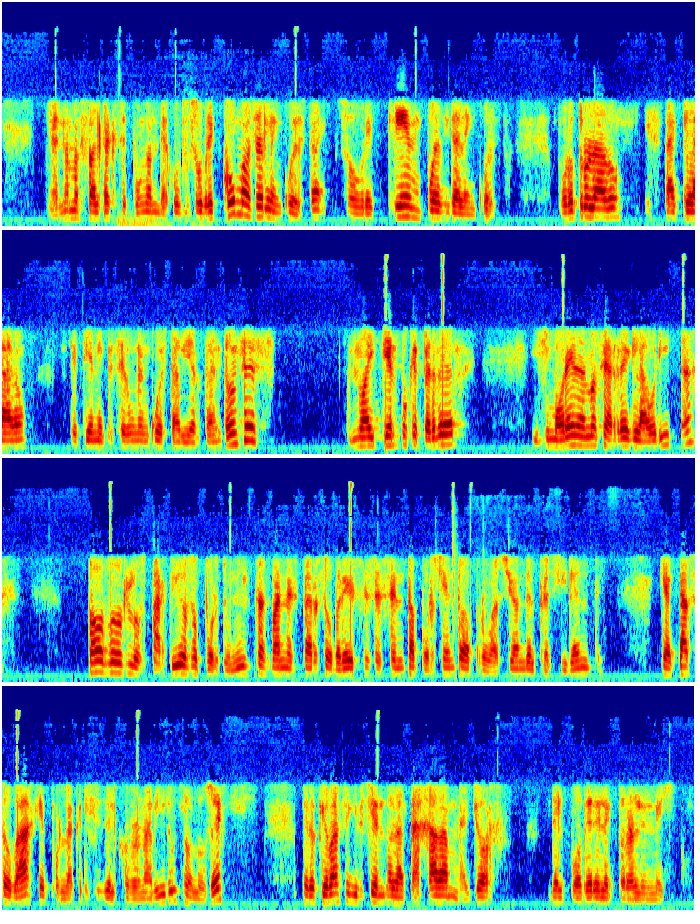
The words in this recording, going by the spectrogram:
ya nada más falta que se pongan de acuerdo sobre cómo hacer la encuesta, sobre quién puede ir a la encuesta. Por otro lado, está claro que tiene que ser una encuesta abierta. Entonces, no hay tiempo que perder y si Morena no se arregla ahorita, todos los partidos oportunistas van a estar sobre ese 60% de aprobación del presidente, que acaso baje por la crisis del coronavirus, no lo sé, pero que va a seguir siendo la tajada mayor del poder electoral en México.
